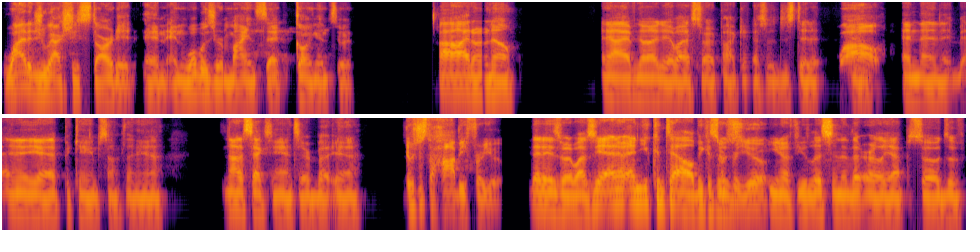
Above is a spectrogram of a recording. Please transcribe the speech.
why did you actually start it? And, and what was your mindset going into it? Uh, I don't know, and I have no idea why I started a podcast. I just did it. Wow. and then it, and it, yeah, it became something. Yeah, not a sexy answer, but yeah, It was just a hobby for you. that is what it was. Yeah, and, and you can tell because it was you. you know if you listen to the early episodes of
